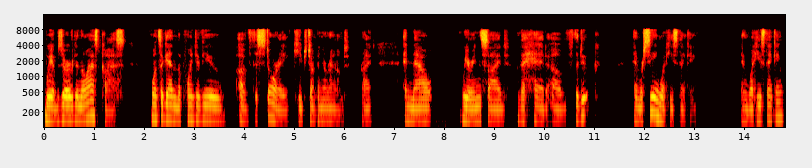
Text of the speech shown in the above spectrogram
we observed in the last class, once again, the point of view of the story keeps jumping around, right? And now we are inside the head of the Duke, and we're seeing what he's thinking. And what he's thinking,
